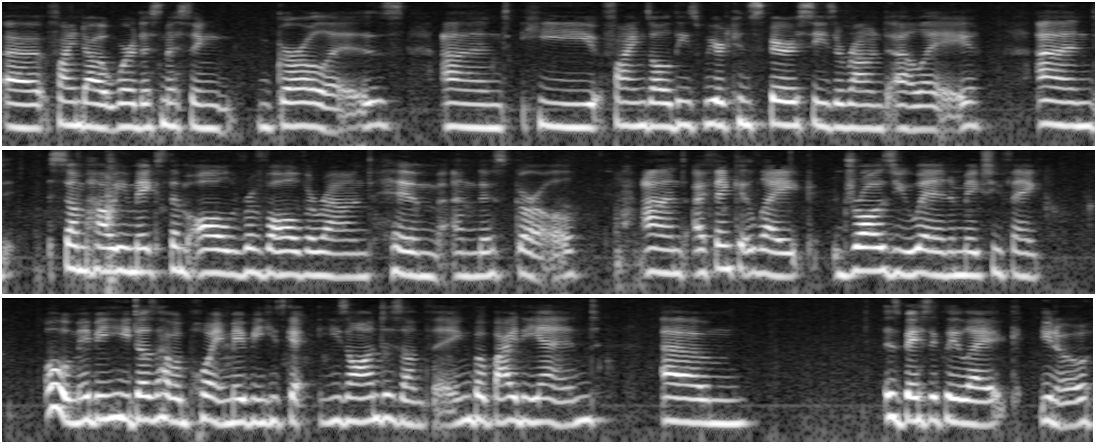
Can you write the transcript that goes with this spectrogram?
uh, find out where this missing girl is, and he finds all these weird conspiracies around LA, and somehow he makes them all revolve around him and this girl, and I think it like draws you in and makes you think, oh, maybe he does have a point, maybe he's get he's on to something, but by the end, um, is basically like you know,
